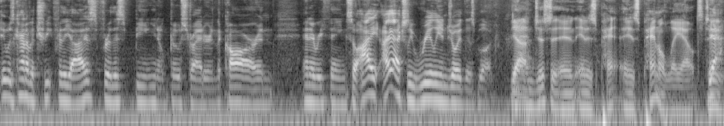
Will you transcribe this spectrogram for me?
it was kind of a treat for the eyes for this being, you know, Ghost Rider in the car and and everything. So I, I actually really enjoyed this book. Yeah. and just in, in his pa- his panel layouts too. Yeah.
